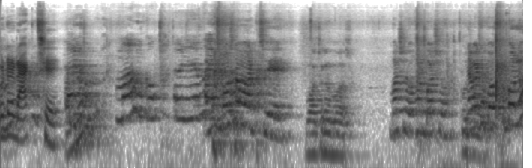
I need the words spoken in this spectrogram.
ওটা রাখছে। বসো মারছে। বস বসো। ওখানে বসো। না এটা বসো বলো।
